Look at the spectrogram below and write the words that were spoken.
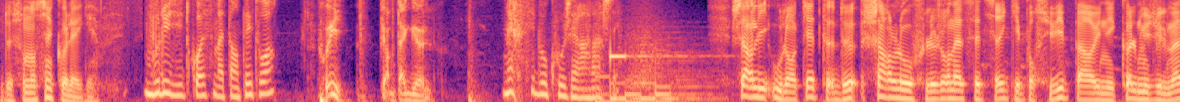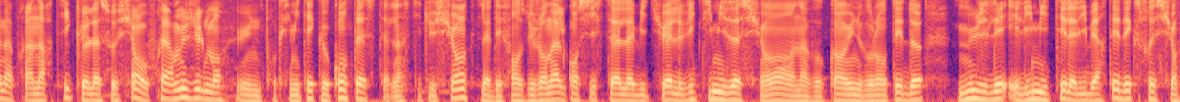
de son ancien collègue. Vous lui dites quoi ce matin, tais-toi? Oui, ferme ta gueule. Merci beaucoup, Gérard Larcher. Charlie ou l'enquête de Charlot. Le journal satirique est poursuivi par une école musulmane après un article l'associant aux frères musulmans, une proximité que conteste l'institution. La défense du journal consiste à l'habituelle victimisation en invoquant une volonté de museler et limiter la liberté d'expression.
